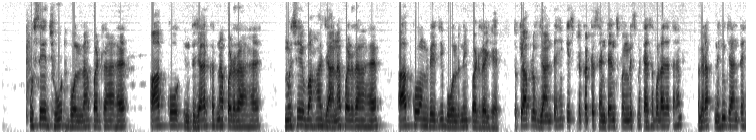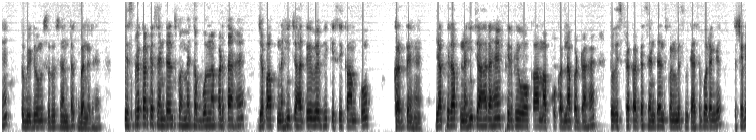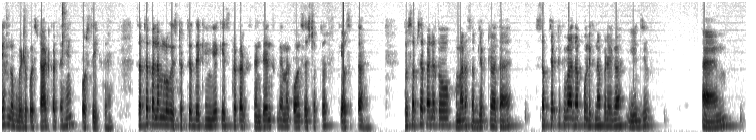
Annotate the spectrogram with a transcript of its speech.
उसे झूठ बोलना पड़ रहा है, आपको इंतज़ार करना पड़ रहा है, मुझे वहाँ जाना पड़ रहा है, आपको अंग्रेज़ी बोलनी पड़ रही है। तो क्या आप लोग जानते हैं कि इस प्रकार के सेंटेंस को इंग्लिश में कैसे बोला जाता है? अगर आप नहीं जानते हैं तो वीडियो में शुरू से अंत तक बने रहें। इस प्रकार के सेंटेंस को हमें तब बोलना पड़ता है जब आप नहीं चाहते हुए भी किसी काम को करते हैं। या फिर आप नहीं चाह रहे हैं, फिर भी वो काम आपको करना पड़ रहा है तो इस प्रकार के सेंटेंस को इंग्लिश में कैसे बोलेंगे? तो चलिए हम लोग वीडियो को स्टार्ट करते हैं और सीखते हैं। सबसे पहले हम लोग स्ट्रक्चर देखेंगे कि इस प्रकार के सेंटेंस के लिए हमें कौन सा स्ट्रक्चर की आवश्यकता है। तो सबसे पहले तो हमारा सब्जेक्ट रहता है। सब्जेक्ट के बाद आपको लिखना पड़ेगा इज़ एम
